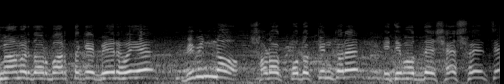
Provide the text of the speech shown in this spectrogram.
ইমামের দরবার থেকে বের হয়ে বিভিন্ন সড়ক প্রদক্ষিণ করে ইতিমধ্যে শেষ হয়েছে।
